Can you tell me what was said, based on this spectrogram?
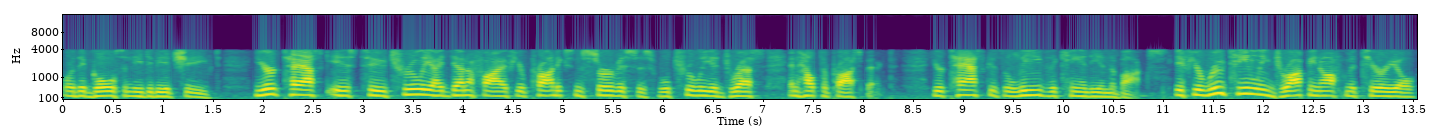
or the goals that need to be achieved. Your task is to truly identify if your products and services will truly address and help the prospect. Your task is to leave the candy in the box. If you're routinely dropping off material,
